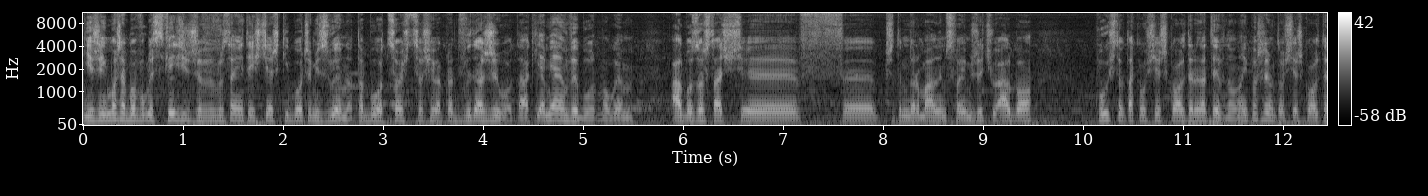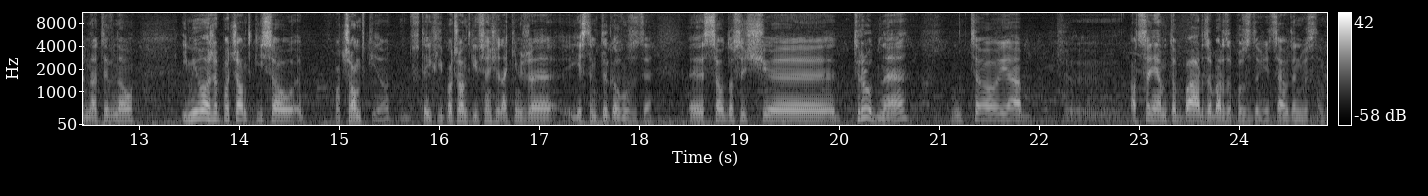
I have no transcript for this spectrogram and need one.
jeżeli można było w ogóle stwierdzić, że wywrócenie tej ścieżki było czymś złym, no to było coś, co się akurat wydarzyło, tak? Ja miałem wybór, mogłem albo zostać e, w, przy tym normalnym swoim życiu, albo pójść tą taką ścieżką alternatywną. No i poszedłem tą ścieżką alternatywną i mimo, że początki są, początki, no w tej chwili początki w sensie takim, że jestem tylko w muzyce, e, są dosyć e, trudne, to ja e, oceniam to bardzo, bardzo pozytywnie, cały ten występ.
